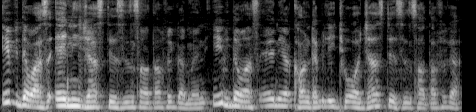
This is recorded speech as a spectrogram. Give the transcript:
if there was any justice in South Africa, man, if there was any accountability or justice in South Africa,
